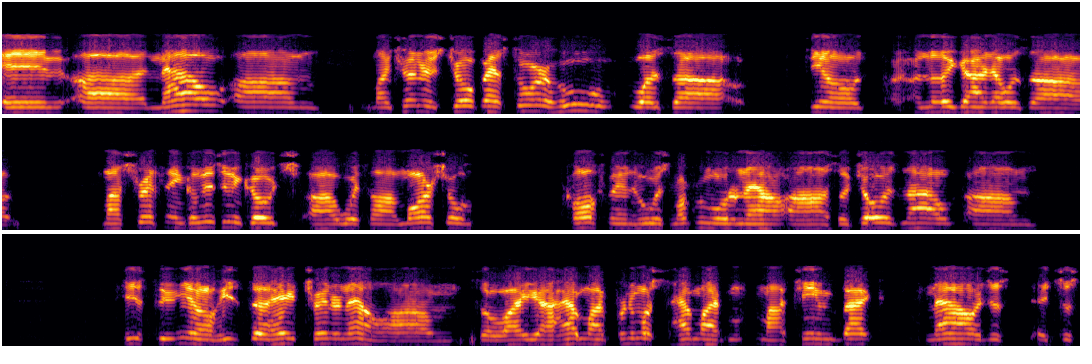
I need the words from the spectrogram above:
and uh, now, um, my trainer is Joe Pastor, who was uh, you know another guy that was uh, my strength and conditioning coach uh, with uh, Marshall Kauffman, who is my promoter now. Uh, so Joe is now um, he's the you know he's the head trainer now. Um, so I, I have my pretty much have my my team back now. It just it just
